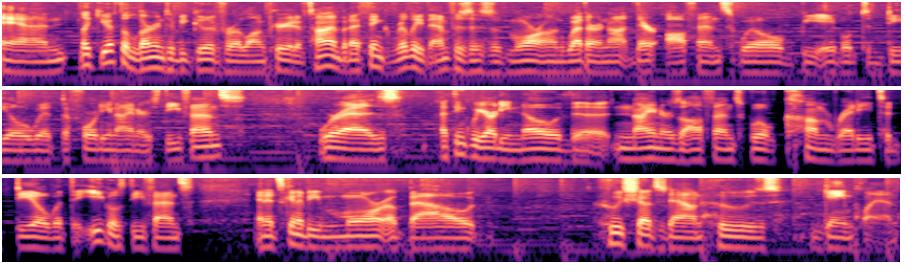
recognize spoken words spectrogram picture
And like you have to learn to be good for a long period of time, but I think really the emphasis is more on whether or not their offense will be able to deal with the 49ers defense. Whereas I think we already know the Niners offense will come ready to deal with the Eagles defense, and it's going to be more about who shuts down whose game plan.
